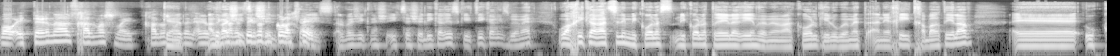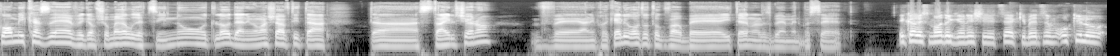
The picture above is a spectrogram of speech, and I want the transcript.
וואו, Eternals חד משמעית, חד כן. משמעית, אני אני רוצה לקנות כל הסט. הלוואי שיצא של איקריס, כי את איקריס באמת, הוא הכי קרץ לי מכל מכל הטריילרים ומהכל, כאילו באמת אני הכי התחברתי אליו. אה, הוא קומי כזה וגם שומר על רצינות, לא יודע, אני ממש אהבתי את, ה, את הסטייל שלו, ואני מחכה לראות אותו כבר באיטרנלס באמת בסרט. איקריס מאוד הגיוני שיצא, כי בעצם הוא כאילו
